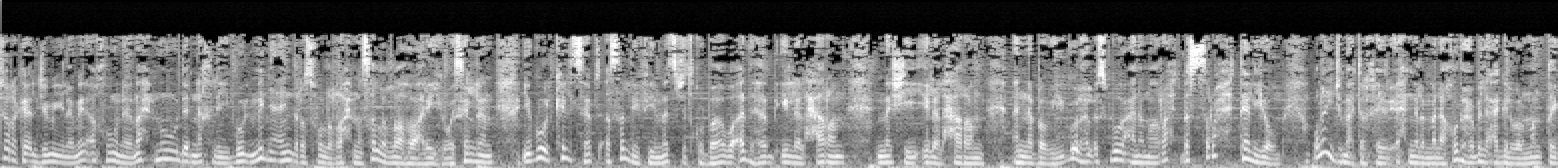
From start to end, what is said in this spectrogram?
عندنا هالمشاركة الجميلة من أخونا محمود النخلي يقول من عند رسول الرحمة صلى الله عليه وسلم. يقول كل سبت أصلي في مسجد قباء وأذهب إلى الحرم مشي إلى الحرم النبوي. يقول هالأسبوع أنا ما رحت بس رحت اليوم. والله يا جماعة الخير إحنا لما ناخذها بالعقل والمنطق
